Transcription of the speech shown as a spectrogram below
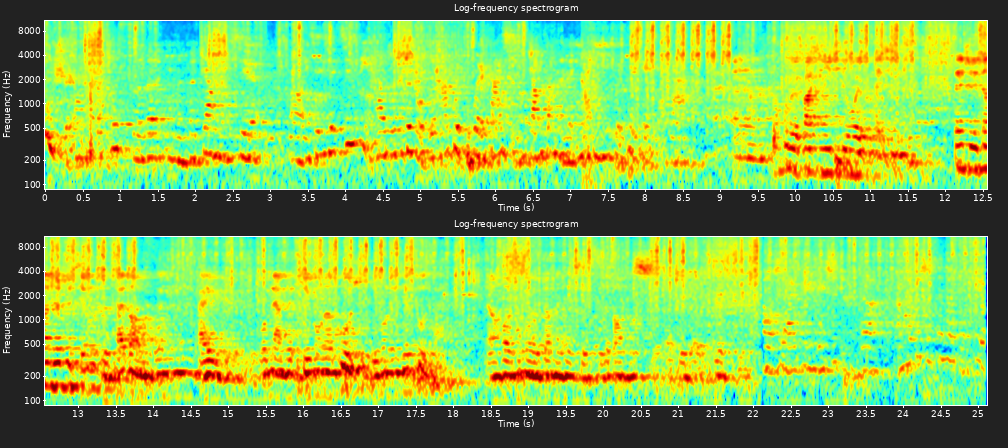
故事，然后它的歌词的你们的这样的一些呃一些一些经历，还有就是这首歌它会不会发行一张专门的 EP 回馈给大家？嗯，它会不会发行 EP 我也不太清楚，但是当时是节目组采访我跟白宇，我们两个提供了故事，提供了一些素材，然后他们有专门的写词的帮我们写了这个歌词。我是来自于林诗婷的，然后就是现在粉丝有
